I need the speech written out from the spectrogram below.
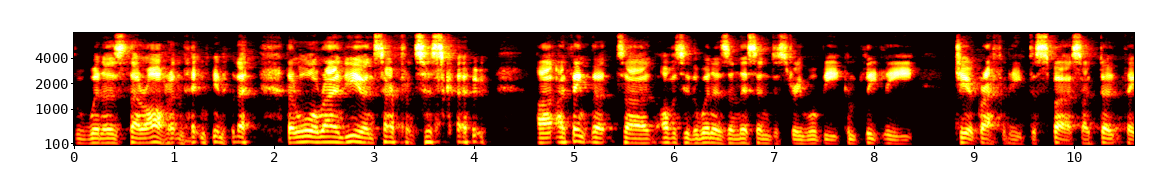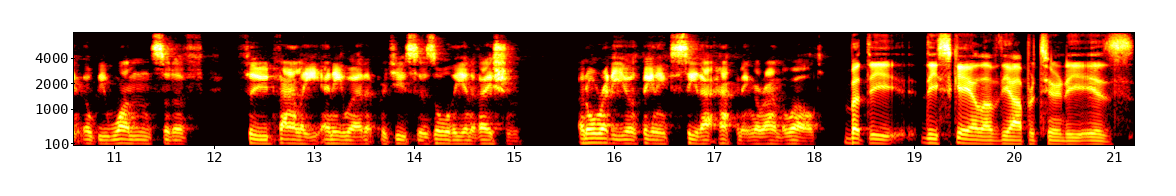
the winners there are, and then, you know, they're, they're all around you in San Francisco. Uh, I think that uh, obviously the winners in this industry will be completely geographically dispersed. I don't think there'll be one sort of food valley anywhere that produces all the innovation. And already you're beginning to see that happening around the world. But the the scale of the opportunity is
